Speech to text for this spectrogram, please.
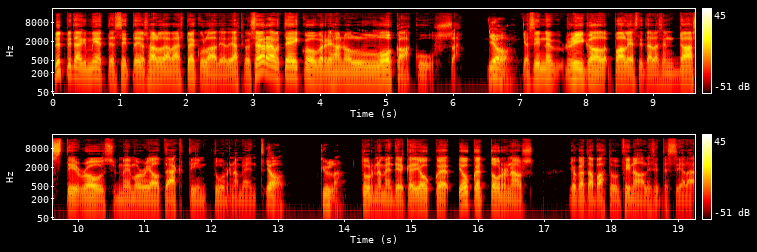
Nyt pitääkin miettiä sitten, jos halutaan vähän spekulaatiota jatkoa. Seuraava takeoverihan on lokakuussa. Joo. Ja sinne Regal paljasti tällaisen Dusty Rose Memorial Tag Team Tournament. Joo, kyllä. Tournament, eli joukkue, joukkueturnaus, joka tapahtuu finaali sitten siellä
